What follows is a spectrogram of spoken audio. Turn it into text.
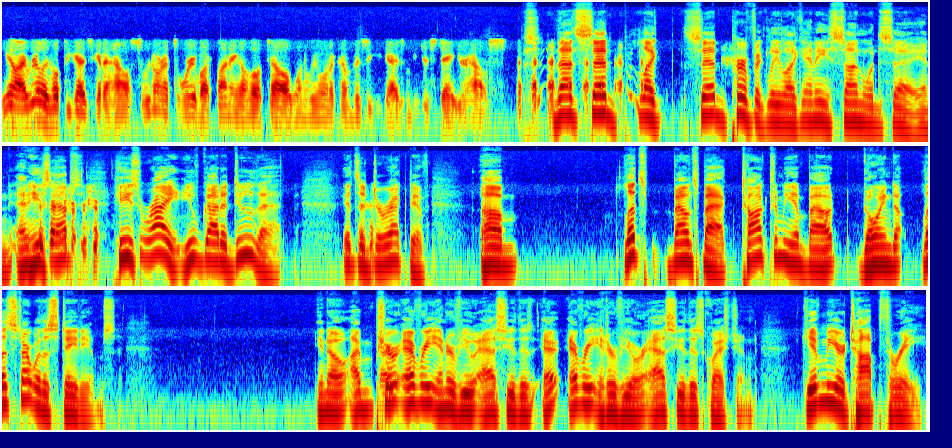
you know, I really hope you guys get a house so we don't have to worry about finding a hotel when we want to come visit you guys. We can just stay at your house. That's said like said perfectly, like any son would say, and and he's abs- he's right. You've got to do that. It's a directive. Um, let's bounce back. Talk to me about going to. Let's start with the stadiums. You know, I'm sure every interview asks you this. Every interviewer asks you this question. Give me your top three.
